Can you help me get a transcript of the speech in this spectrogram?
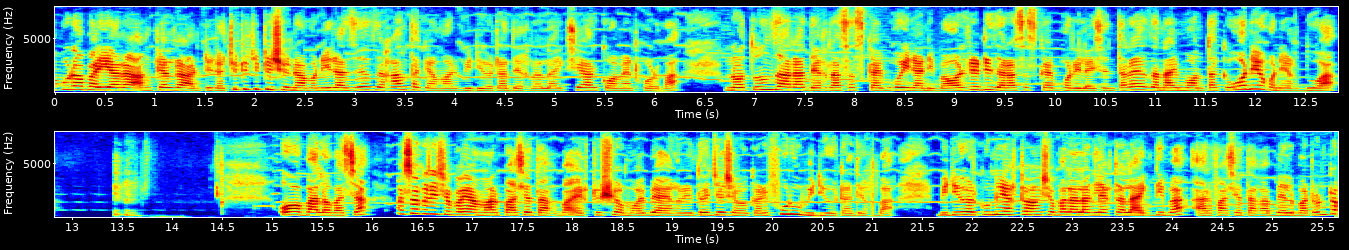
আপুরা ভাইয়ারা আঙ্কেলরা আন্টিরা ছোটো ছোটো সোনামণিরা, যে যেখান থেকে আমার ভিডিওটা দেখরা লাইক শেয়ার কমেন্ট করবা। নতুন যারা দেখরা সাবস্ক্রাইব কইরা নিবা। অলরেডি যারা সাবস্ক্রাইব করে লাইছেন, তারা জানাই মন তাকে অনেক অনেক দোয়া। ও ভালোবাসা। আশা করি সবাই আমার পাশে থাকবা। একটু সময় ব্যয় করে ধৈর্য সহকারে পুরো ভিডিওটা দেখবা। ভিডিওর কোনো একটা অংশ ভালো লাগলে একটা লাইক দিবা আর পাশে থাকা বেল বাটনটা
